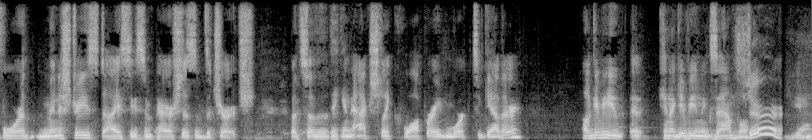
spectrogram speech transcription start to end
for ministries, dioceses, and parishes of the church, but so that they can actually cooperate and work together. I'll give you. Uh, can I give you an example? Sure. Yeah.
